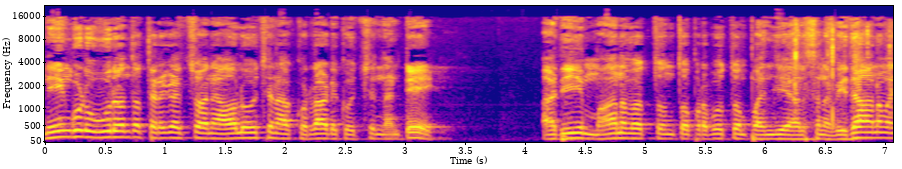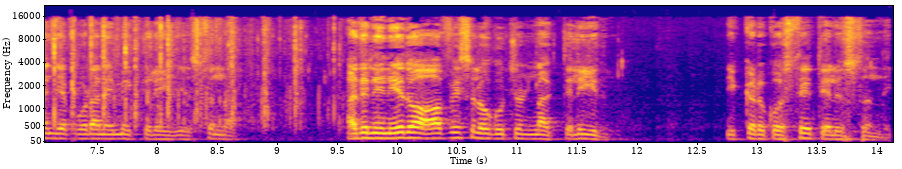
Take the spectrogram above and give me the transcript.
నేను కూడా ఊరంతా తిరగచ్చు అనే ఆలోచన ఆ కుర్రాడికి వచ్చిందంటే అది మానవత్వంతో ప్రభుత్వం పనిచేయాల్సిన విధానం అని చెప్పి కూడా నేను మీకు తెలియజేస్తున్నా. అది నేనేదో ఆఫీసులో కూర్చుంటే నాకు తెలియదు. ఇక్కడికి వస్తే తెలుస్తుంది.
